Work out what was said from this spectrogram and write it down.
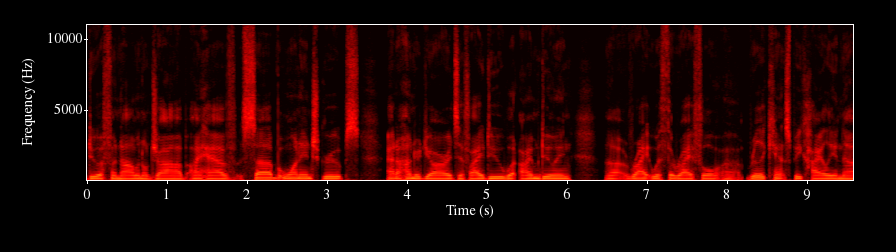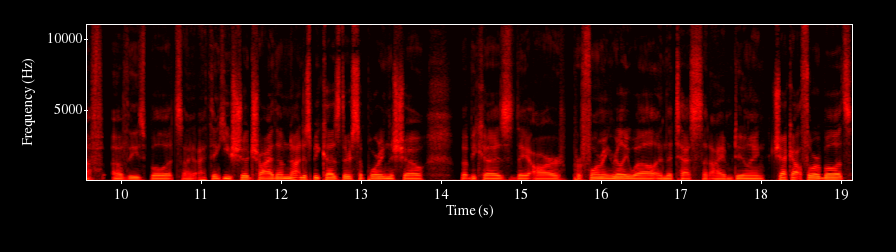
do a phenomenal job. I have sub one inch groups at 100 yards if I do what I'm doing uh, right with the rifle. Uh, really can't speak highly enough of these bullets. I, I think you should try them, not just because they're supporting the show, but because they are performing really well in the tests that I am doing. Check out Thor Bullets.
